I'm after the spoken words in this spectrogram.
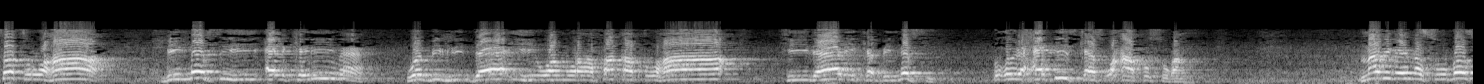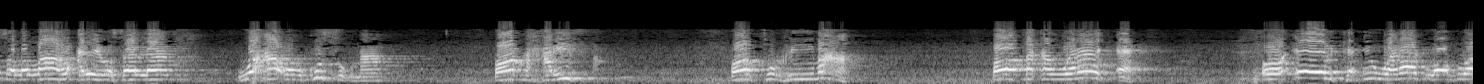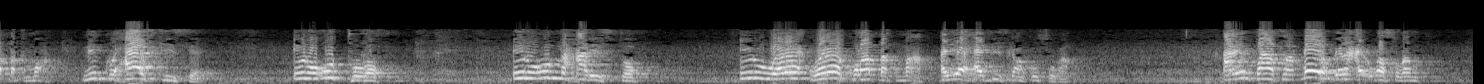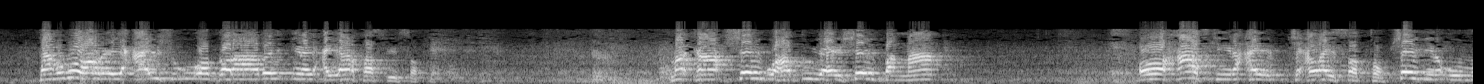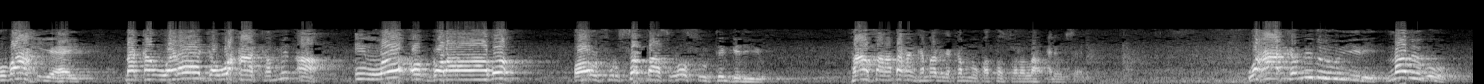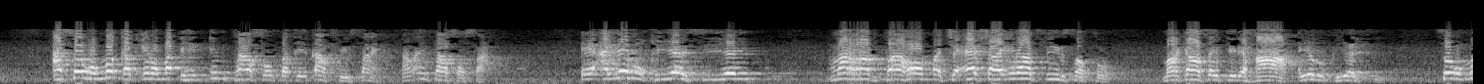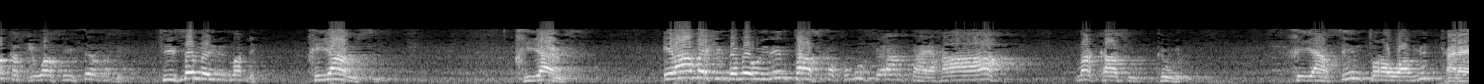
سطرها بنفسه الكريمة وبردائه ومرافقتها في ذلك بالنفس وقول حديث كاس وحا كسغا nabigeena suuban salى اllahu calayhi wasalam waxa uu ku sugnaa oo naxariis ah oo turiimo ah oo dhaqan wanaag ah oo eelka in wanaag loogula dhaqmo ah. Ninku xaaskiisa inuu u turo inuu u naxariisto inuu wana wanaag kula dhaqmo ah ayaa xadiiskan ku sugan arrintaasna dhowr dhinacay uga suganta tan ugu horreeya caaishu u ogolaaday inay cayaartaas fiirsato. Marka shaygu hadduu yahay shay bannaan oo xaaskiina ay jeclaysato shaygiina uu mubaax yahay dhaqan wanaagga waxaa ka mid ah in loo ogolaado oo fursadaas loo suurtogeliyo taasaana dhaqanka nabiga ka muuqato sala allahu calayh wasalam waxaa ka miduu yidhi nabigu asagu ma qadcino ma dhihin intaasoo daqiiqaad fiirsane ama intaasoo saac. Ee ayadu khiyaar siiyey ma rabtaahoo ma jeceshahay inaad fiirsato. Markaasay tidhi haa ayadu khiyaar siiyey. Isagu ma qadcin waa fiirsee ma dhihin. Fiirsan maydid ma dhihin. Khiyaaru siiye khiyaaru siiye ilaa markii dambe uu yidhi intaas ma kugu filan tahay. Haa markaasuu ka wad khiyaarsiintuna waa mid kale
